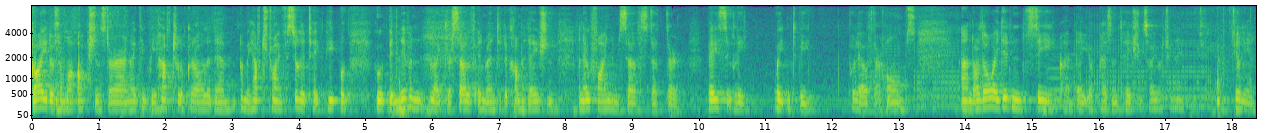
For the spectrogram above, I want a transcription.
guide us on what options there are, and I think we have to look at all of them, and we have to try and facilitate people who have been living like yourself in rented accommodation and now find themselves that they're basically waiting to be put out of their homes. And although I didn't see uh, your presentation, sorry, what's your name? Gillian,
